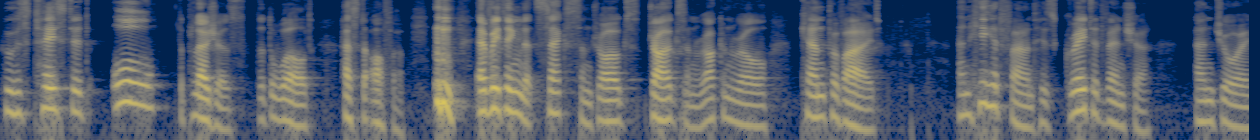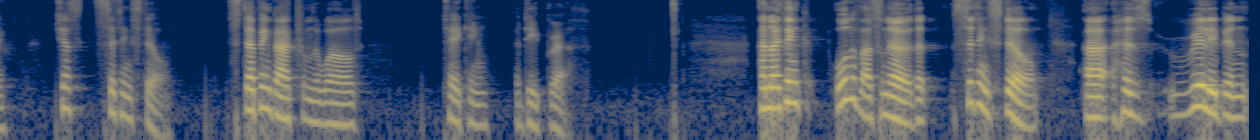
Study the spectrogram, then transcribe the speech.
who has tasted all the pleasures that the world has to offer. Everything that sex and drugs, drugs and rock and roll can provide. And he had found his great adventure and joy just sitting still, stepping back from the world, taking a deep breath. And I think all of us know that sitting still uh, has really been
